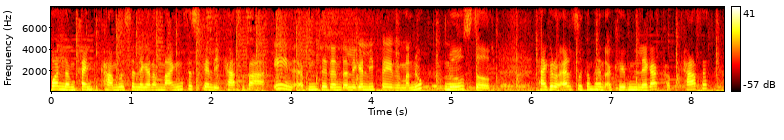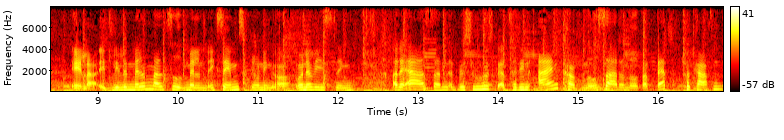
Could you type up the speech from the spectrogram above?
Rundt omkring på campus så ligger der mange forskellige kaffebarer. En af dem det er den, der ligger lige bag ved mig nu, mødestedet. Her kan du altid komme hen og købe en lækker kop kaffe, eller et lille mellemmåltid mellem eksamensskrivning og undervisning. Og det er sådan, at hvis du husker at tage din egen kop med, så er der noget rabat på kaffen,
